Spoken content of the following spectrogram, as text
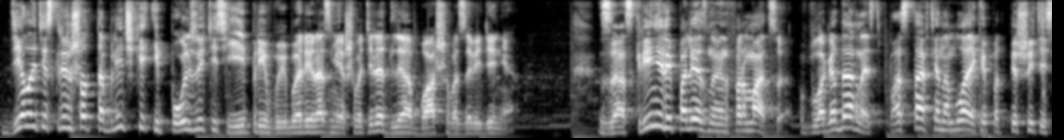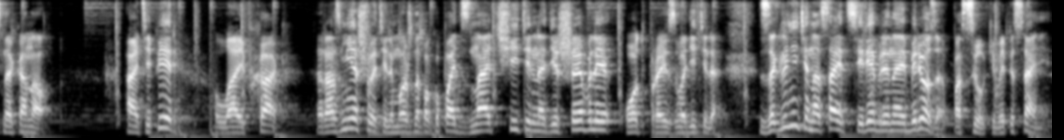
Делайте скриншот таблички и пользуйтесь ей при выборе размешивателя для вашего заведения. Заскринили полезную информацию? В благодарность поставьте нам лайк и подпишитесь на канал. А теперь лайфхак. Размешиватели можно покупать значительно дешевле от производителя. Загляните на сайт «Серебряная береза» по ссылке в описании.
